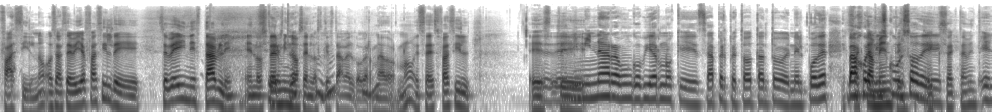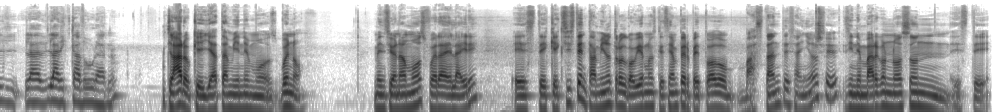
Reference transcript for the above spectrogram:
fácil, ¿no? O sea, se veía fácil de se ve inestable en los Cierto. términos en los que estaba el gobernador, ¿no? O sea, es fácil este eliminar a un gobierno que se ha perpetuado tanto en el poder bajo el discurso de Exactamente. el- la, la dictadura, ¿no? Claro que ya también hemos, bueno, mencionamos fuera del aire, este, que existen también otros gobiernos que se han perpetuado bastantes años, Sí. sin embargo no son, este,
